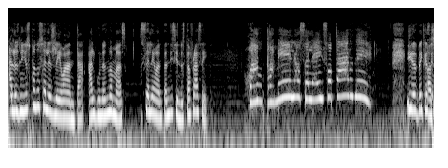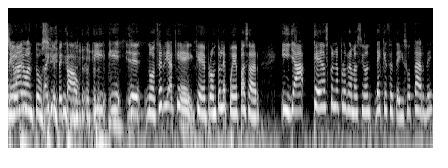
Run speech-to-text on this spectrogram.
A los niños cuando se les levanta, algunas mamás se levantan diciendo esta frase, Juan Camilo se le hizo tarde. Y desde que Así se lo levantó, ay, sí. qué pecado. Y, y, eh, no sería que, que de pronto le puede pasar y ya quedas con la programación de que se te hizo tarde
